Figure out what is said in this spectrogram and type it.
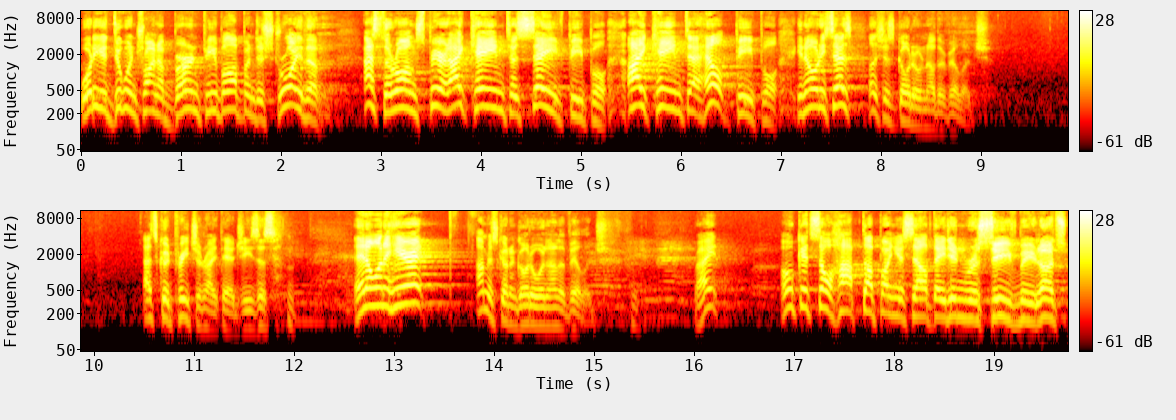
What are you doing trying to burn people up and destroy them? That's the wrong spirit. I came to save people. I came to help people. You know what he says? Let's just go to another village. That's good preaching right there, Jesus. they don't want to hear it. I'm just going to go to another village. right? Don't get so hopped up on yourself, they didn't receive me. Let's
